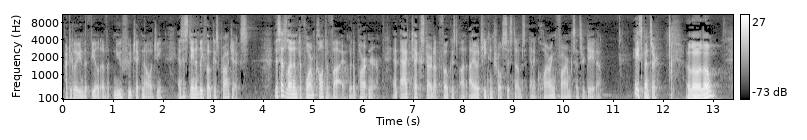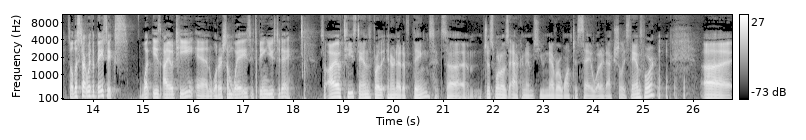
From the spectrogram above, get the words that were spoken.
particularly in the field of new food technology and sustainably focused projects. This has led him to form Cultivai with a partner, an ag tech startup focused on IoT control systems and acquiring farm sensor data. Hey, Spencer. Hello, hello. So let's start with the basics. What is IoT and what are some ways it's being used today? So IoT stands for the Internet of Things. It's um, just one of those acronyms you never want to say what it actually stands for. uh,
